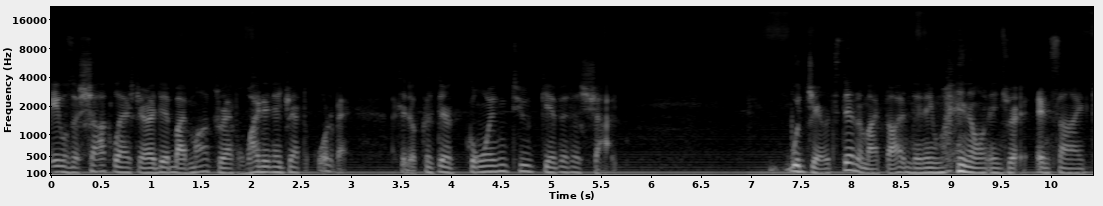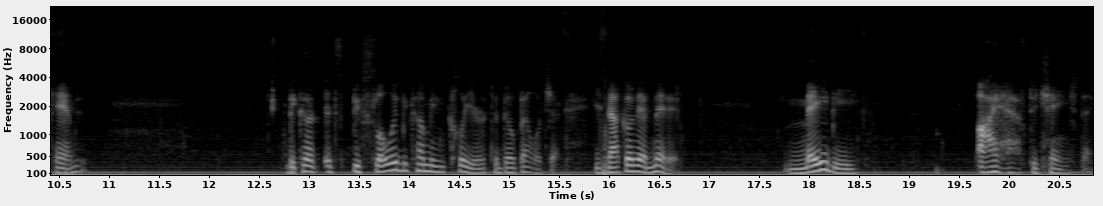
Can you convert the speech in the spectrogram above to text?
it was a shock last year. I did my mock draft. Why didn't they draft a quarterback? I said, because they're going to give it a shot with Jarrett Stidham, I thought, and then they went on and, and signed Cam because it's be slowly becoming clear to Bill Belichick. He's not going to admit it. Maybe I have to change things.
